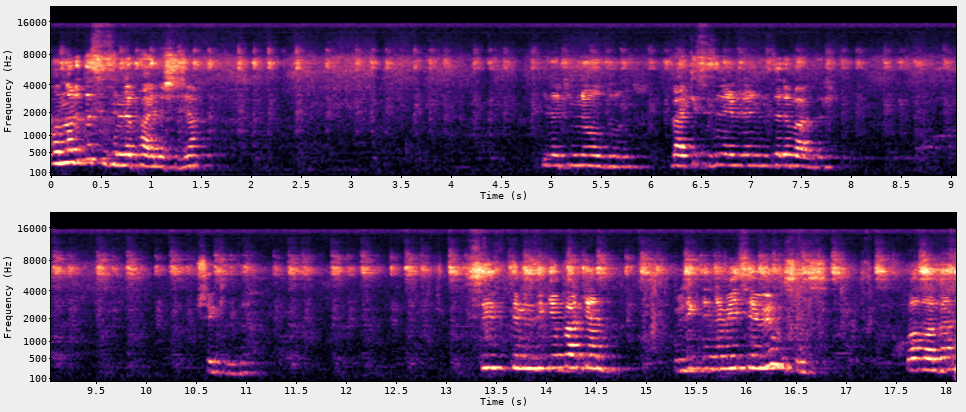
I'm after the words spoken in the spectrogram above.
Onları da sizinle paylaşacağım. İlacın ne olduğunu. Belki sizin evlerinizde de vardır. Bu şekilde. Siz temizlik yaparken müzik dinlemeyi seviyor musunuz? Vallahi ben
